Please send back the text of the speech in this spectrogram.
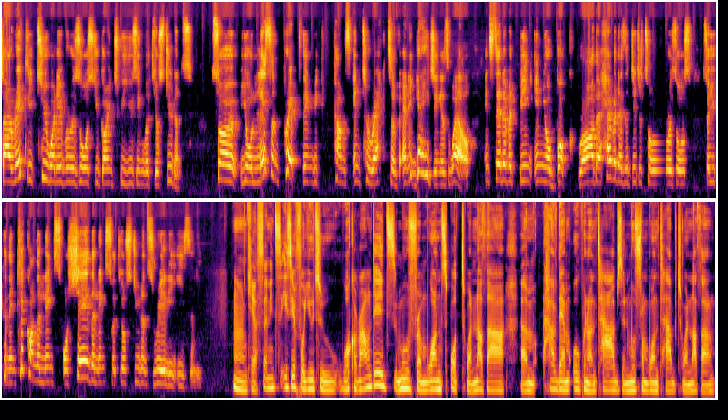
directly to whatever resource you're going to be using with your students. So your lesson prep then becomes interactive and engaging as well. Instead of it being in your book, rather have it as a digital resource so you can then click on the links or share the links with your students really easily. Mm, yes, and it's easier for you to walk around it, move from one spot to another, um, have them open on tabs and move from one tab to another.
